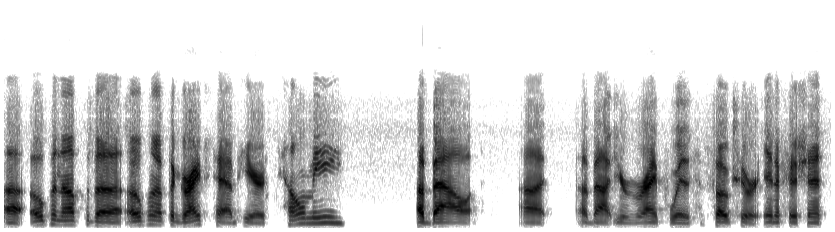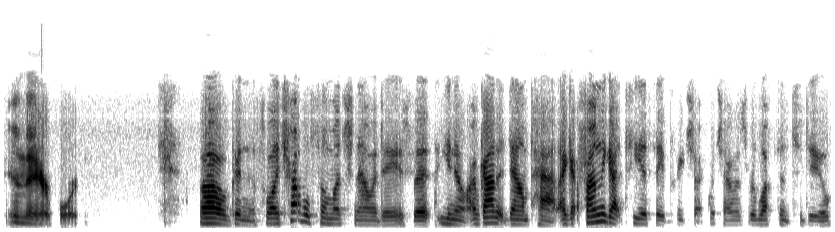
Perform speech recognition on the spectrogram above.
uh, open up the open up the gripes tab here. Tell me about uh, about your gripe with folks who are inefficient in the airport. Oh goodness. Well, I travel so much nowadays that you know I've got it down pat. I got finally got TSA pre-check, which I was reluctant to do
